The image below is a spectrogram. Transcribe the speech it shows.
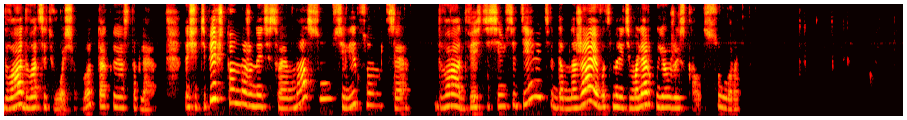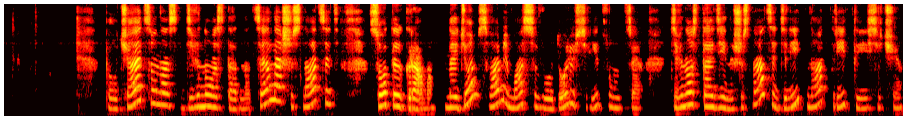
2,28. Вот так и оставляю. Значит, теперь что мы можем найти свою массу? Силициум С. 2, 279 домножаю. Вот смотрите, малярку я уже искала. 40. Получается у нас 91,16 грамма. Найдем с вами массовую долю силициум С. 91,16 делить на 3000.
